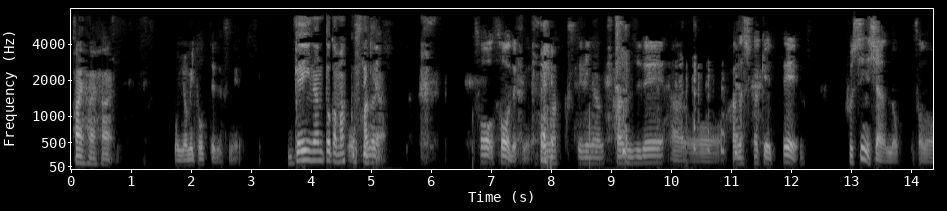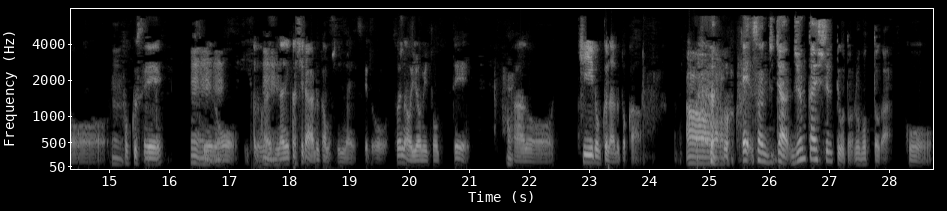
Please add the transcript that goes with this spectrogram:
はいはいはい。を読み取ってですね、ベイなんとかマックス的な。そう、そうですね。ベ イマックス的な感じで、あの話しかけて、不審者の、その、うん特性うんっていうのを、多分何かしらあるかもしれないですけど、そういうのを読み取って、はいあの黄色くなるとか、ああ。え、その、じゃあ、巡回してるってこと？ロボットが。こ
